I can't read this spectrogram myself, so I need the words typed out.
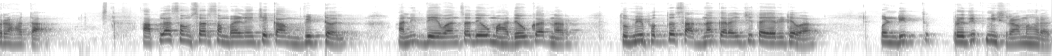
राहता. आपला संसार सांभाळण्याचे काम विठ्ठल आणि देवांचा देव महादेव करणार. तुम्ही फक्त साधना करायची तयारी ठेवा. पंडित प्रदीप मिश्रा महाराज.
